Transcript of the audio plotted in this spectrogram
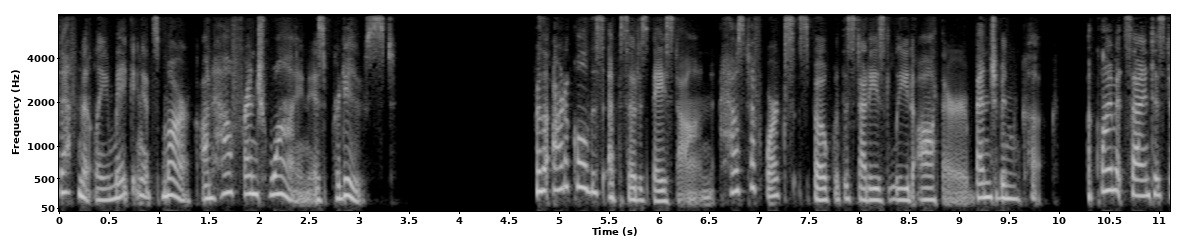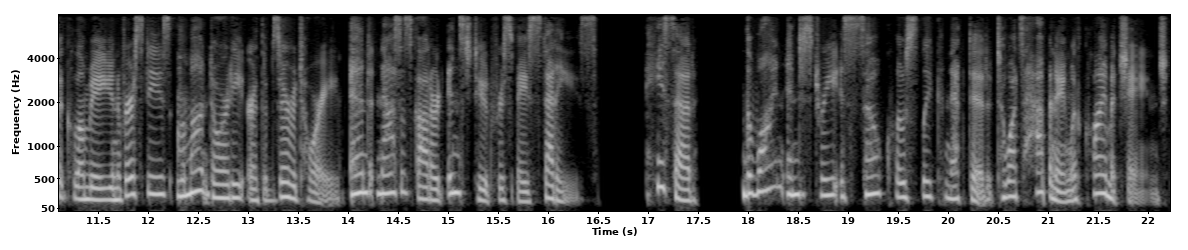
definitely making its mark on how French wine is produced. For the article this episode is based on, How Stuff Works spoke with the study's lead author, Benjamin Cook, a climate scientist at Columbia University's Lamont Doherty Earth Observatory and NASA's Goddard Institute for Space Studies. He said, The wine industry is so closely connected to what's happening with climate change.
